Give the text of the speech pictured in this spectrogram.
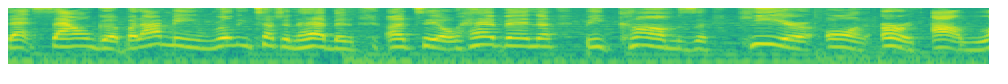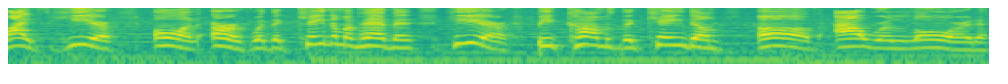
that sound good, but I mean really touching heaven until heaven becomes here on earth, our life here on earth, where the kingdom of heaven here becomes the kingdom of our Lord.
